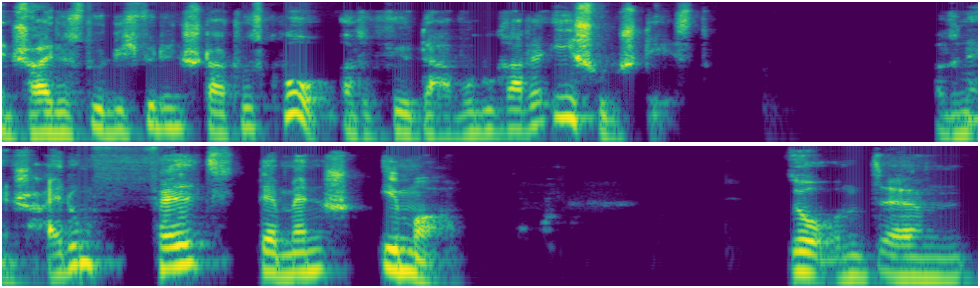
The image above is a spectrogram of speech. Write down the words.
entscheidest du dich für den Status quo, also für da, wo du gerade eh schon stehst. Also eine Entscheidung fällt der Mensch immer. So, und ähm,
